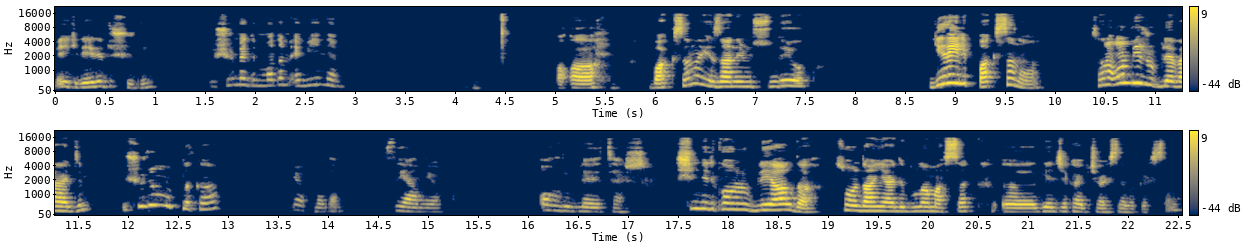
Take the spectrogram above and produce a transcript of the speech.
Belki de yere düşürdün. Düşürmedim madam eminim. Aa, baksana yazıhanemin üstünde yok. Yere eğilip baksana. Sana 11 ruble verdim. Düşürdün mutlaka. Yok madam. Ziyan yok. 10 ruble yeter. Şimdilik 10 rubleyi al da sonradan yerde bulamazsak e, gelecek ay içerisine bakarız tamam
